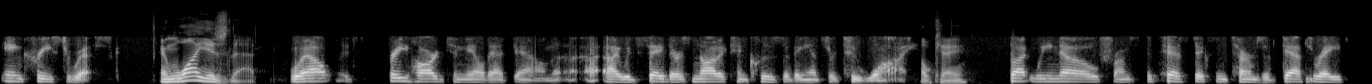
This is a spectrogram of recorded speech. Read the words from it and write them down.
increased risk. And why is that? Well, it's pretty hard to nail that down. I would say there's not a conclusive answer to why. Okay. But we know from statistics in terms of death rates,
